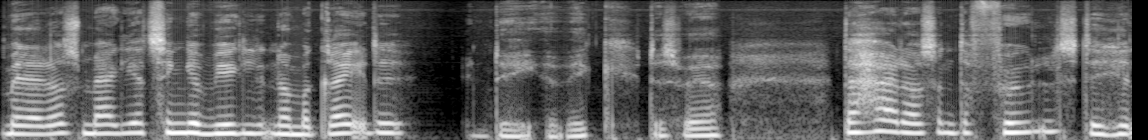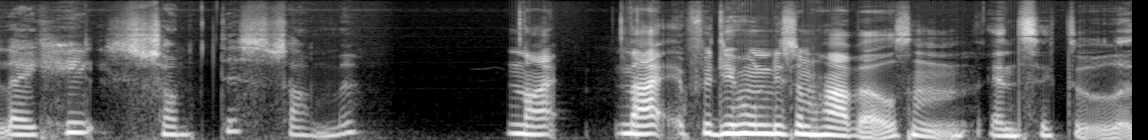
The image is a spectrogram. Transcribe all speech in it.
Men er det også mærkeligt? Jeg tænker virkelig, når Margrethe en dag er væk, desværre, der har jeg da også sådan, der føles det heller ikke helt som det samme. Nej, nej, fordi hun ligesom har været sådan ansigtet ud af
